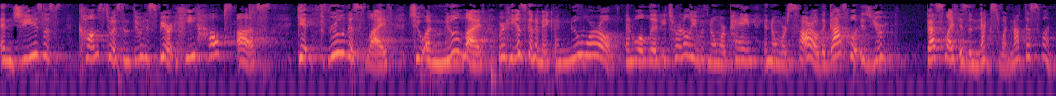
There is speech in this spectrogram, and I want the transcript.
And Jesus comes to us and through his spirit, he helps us get through this life to a new life where he is going to make a new world and we'll live eternally with no more pain and no more sorrow. The gospel is your Best life is the next one, not this one.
